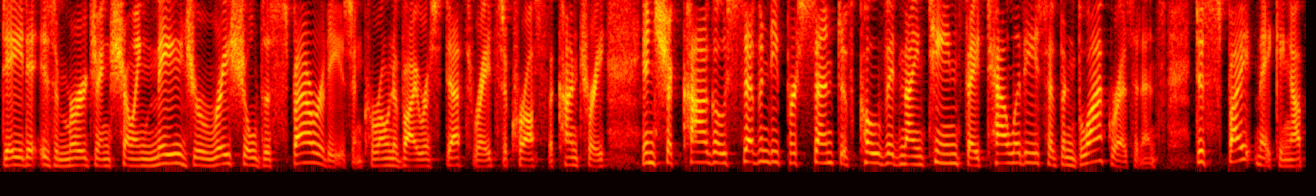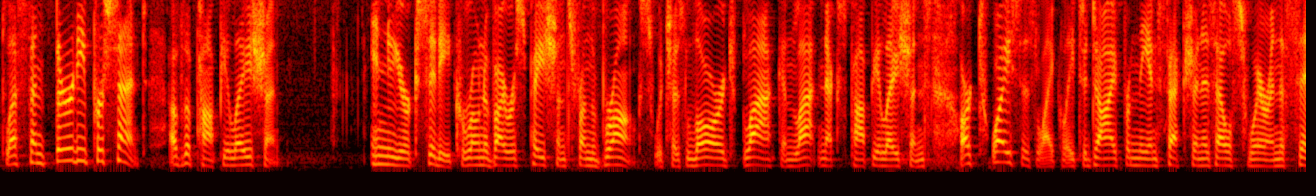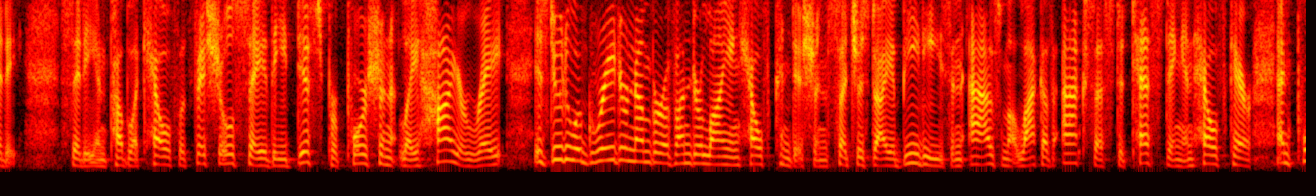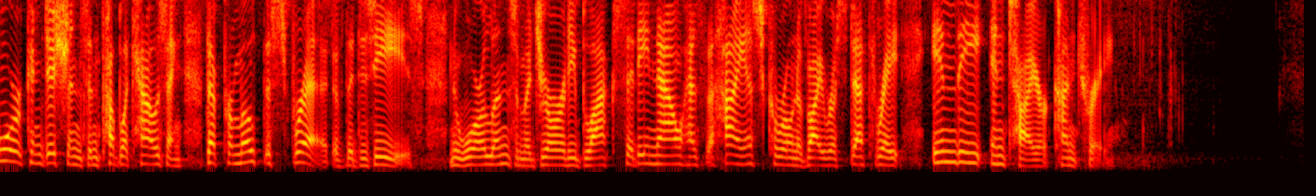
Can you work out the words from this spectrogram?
Data is emerging showing major racial disparities in coronavirus death rates across the country. In Chicago, 70% of COVID-19 fatalities have been black residents, despite making up less than 30% of the population. In New York City, coronavirus patients from the Bronx, which has large Black and Latinx populations, are twice as likely to die from the infection as elsewhere in the city. City and public health officials say the disproportionately higher rate is due to a greater number of underlying health conditions, such as diabetes and asthma, lack of access to testing and health care, and poor conditions in public housing that promote the spread of the disease. New Orleans, a majority Black city, now has the highest highest coronavirus death rate in the entire country.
